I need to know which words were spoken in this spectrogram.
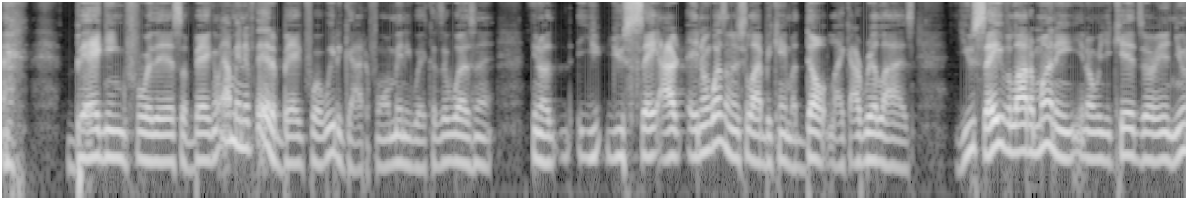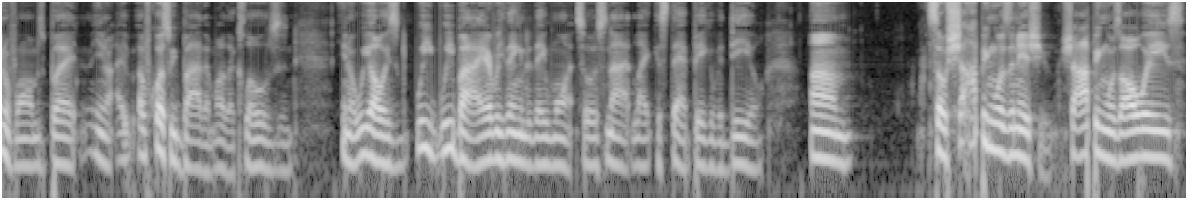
begging for this or begging. I mean, if they had begged for it, we'd have got it for them anyway, because it wasn't, you know, you, you say, I, and it wasn't until I became adult, like I realized you save a lot of money, you know, when your kids are in uniforms, but, you know, of course we buy them other clothes and, you know, we always, we, we buy everything that they want. So it's not like it's that big of a deal. Um, so shopping was an issue. Shopping was always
